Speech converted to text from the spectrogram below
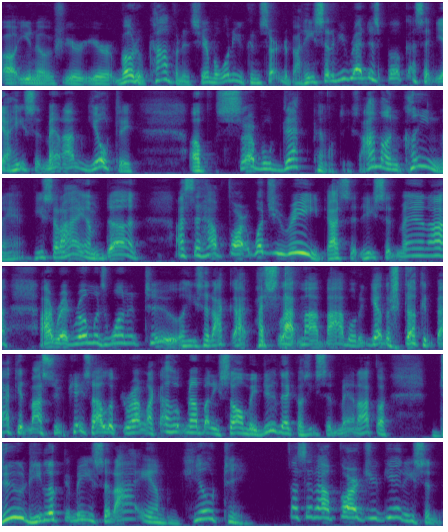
uh, you know, your, your vote of confidence here, but what are you concerned about? He said, have you read this book? I said, yeah. He said, man, I'm guilty of several death penalties. I'm unclean, man. He said, I am done. I said, How far? What'd you read? I said, He said, Man, I, I read Romans 1 and 2. He said, I, got, I slapped my Bible together, stuck it back in my suitcase. I looked around like, I hope nobody saw me do that because he said, Man, I thought, dude, he looked at me, he said, I am guilty. I said, How far did you get? He said,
